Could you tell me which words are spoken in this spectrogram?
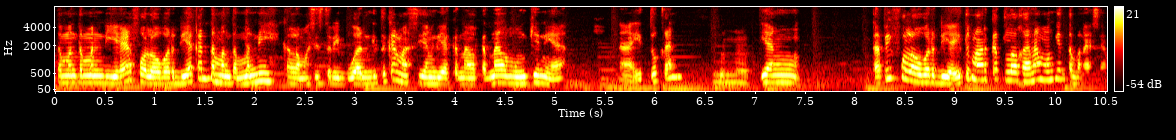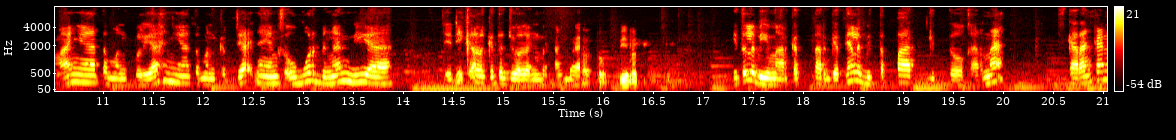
teman-teman dia follower dia kan teman-teman nih kalau masih seribuan gitu kan masih yang dia kenal-kenal mungkin ya nah itu kan Bener. yang tapi follower dia itu market lo karena mungkin teman SMA-nya, teman kuliahnya, teman kerjanya yang seumur dengan dia. Jadi kalau kita jualan barang-barang itu lebih market targetnya lebih tepat gitu. Karena sekarang kan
